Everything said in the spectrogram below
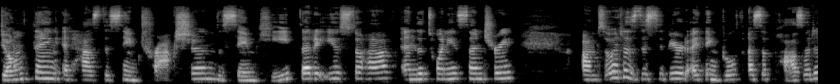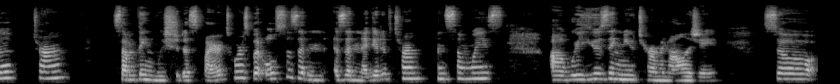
don't think it has the same traction, the same heat that it used to have in the 20th century. Um, so it has disappeared, I think, both as a positive term, something we should aspire towards, but also as a, as a negative term in some ways. Uh, we're using new terminology. So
